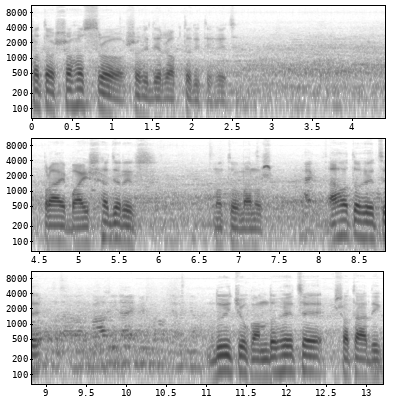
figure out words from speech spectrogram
শত সহস্র শহীদের রক্ত দিতে হয়েছে। প্রায় বাইশ হাজারের মতো মানুষ আহত হয়েছে। দুই চোখ অন্ধ হয়েছে, শতাধিক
